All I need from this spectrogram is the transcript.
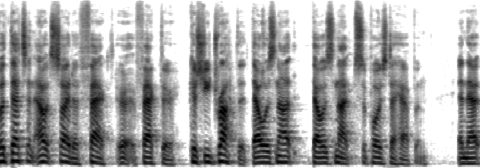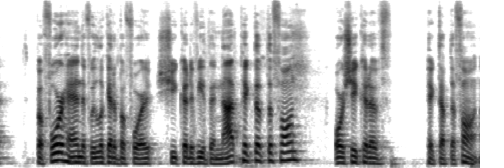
but that's an outside effect uh, factor because she dropped it. That was not that was not supposed to happen. And that beforehand, if we look at it before, she could have either not picked up the phone or she could have picked up the phone.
